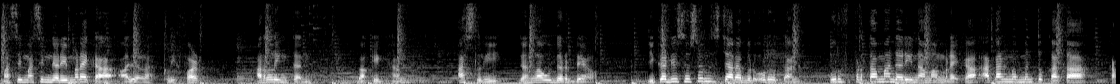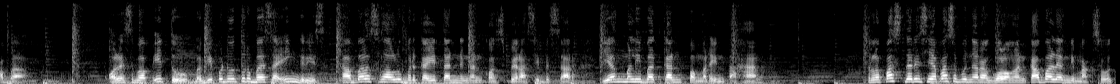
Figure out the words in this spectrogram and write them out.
Masing-masing dari mereka adalah Clifford, Arlington, Buckingham, Ashley, dan Lauderdale. Jika disusun secara berurutan, huruf pertama dari nama mereka akan membentuk kata kabal. Oleh sebab itu, bagi penutur bahasa Inggris, kabal selalu berkaitan dengan konspirasi besar yang melibatkan pemerintahan. Terlepas dari siapa sebenarnya golongan kabal yang dimaksud,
